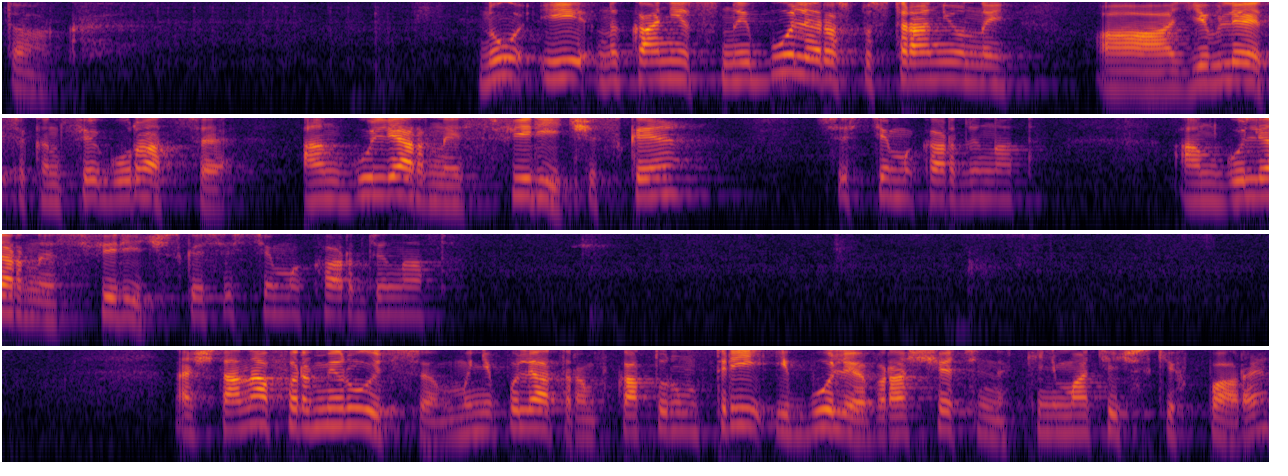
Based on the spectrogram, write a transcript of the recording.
Так. Ну и, наконец, наиболее распространенной а, является конфигурация ангулярная сферическая система координат, ангулярная сферическая система координат, Значит, она формируется манипулятором, в котором три и более вращательных кинематических пары.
